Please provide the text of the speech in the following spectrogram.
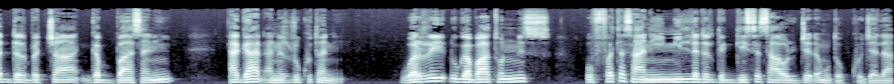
daddarbachaa gabbaasanii dhagaadhaan hin rukutanii warri dhuga baatonnis uffata isaanii miilla dargaggeessa saa'ol jedhamu tokko jala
